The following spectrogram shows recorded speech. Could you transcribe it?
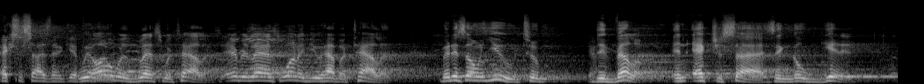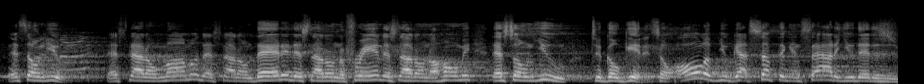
exercise that gift. We're love it. always blessed with talents. Every last one of you have a talent, but it's on you to develop and exercise and go get it. That's on you. That's not on mama, that's not on daddy, that's not on the friend, that's not on the homie. That's on you to go get it. So all of you got something inside of you that is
